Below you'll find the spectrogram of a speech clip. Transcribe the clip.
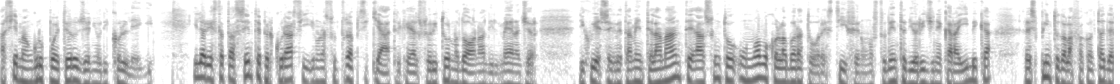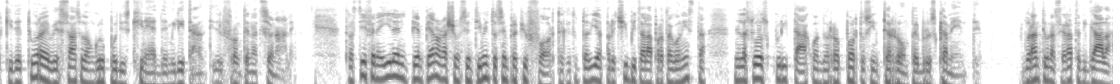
assieme a un gruppo eterogeneo di colleghi. Hilary è stata assente per curarsi in una struttura psichiatrica e al suo ritorno Donald, il manager di cui è segretamente l'amante, ha assunto un nuovo collaboratore, Stephen, uno studente di origine caraibica, respinto dalla facoltà di architettura e vessato da un gruppo di skinhead militanti del fronte nazionale. Tra Stephen e Hilary pian piano nasce un sentimento sempre più forte che tuttavia precipita la protagonista nella sua oscurità quando il rapporto si interrompe bruscamente. Durante una serata di gala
